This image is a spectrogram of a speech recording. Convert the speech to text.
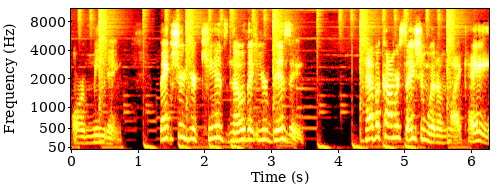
or meeting. Make sure your kids know that you're busy. Have a conversation with them like, hey,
